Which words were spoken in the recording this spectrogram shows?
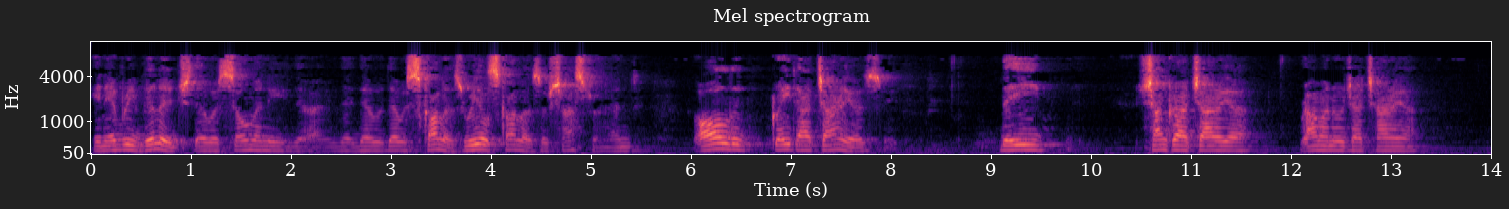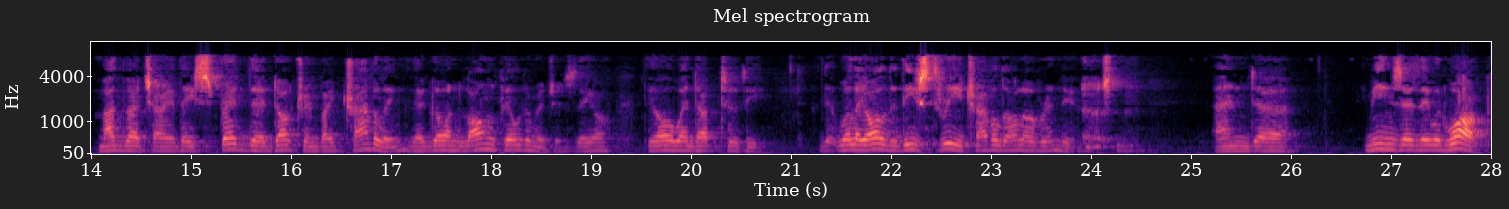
in every village there were so many, there, there, there were scholars, real scholars of Shastra, and all the great acharyas, they, Shankaracharya, Ramanujacharya, Madhvacharya, they spread their doctrine by traveling. They'd go on long pilgrimages. They all, they all went up to the, well, they all, these three traveled all over India. And, uh, it means that they would walk.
